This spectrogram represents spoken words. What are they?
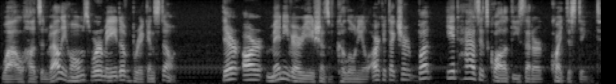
while Hudson Valley homes were made of brick and stone. There are many variations of colonial architecture, but it has its qualities that are quite distinct.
